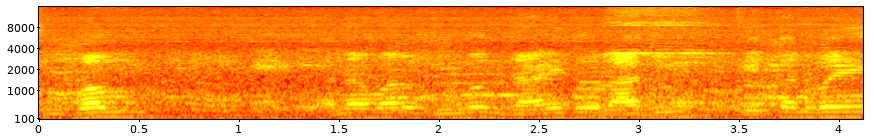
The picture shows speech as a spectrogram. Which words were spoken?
શુભમ અને અમારો જૂનો જાણીતો રાજુ, કેતનભાઈ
